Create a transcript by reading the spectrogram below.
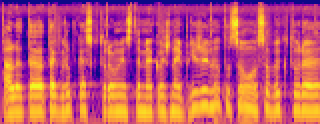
ale ta, ta grupka, z którą jestem jakoś najbliżej, no to są osoby, które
